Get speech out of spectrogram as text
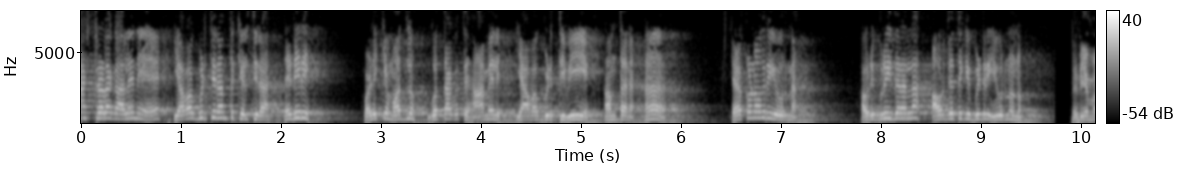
ಅಷ್ಟರೊಳಗೆ ಅಲೇನೆ ಯಾವಾಗ ಬಿಡ್ತೀರಾ ಅಂತ ಕೇಳ್ತೀರಾ? ನಡೀರಿ. ಒಳಿಕೆ ಮೊದಲು, ಗೊತ್ತಾಗುತ್ತೆ. ಆಮೇಲೆ ಯಾವಾಗ ಬಿಡ್ತೀವಿ ಅಂತಾನೆ. ಹಾ. ಹೇಳ್ಕೊಂಡೋಗ್ರಿ ಇವ್ರನ್ನ. ಅವ್ರಿಬ್ರು ಇದಾರಲ್ಲ, ಅವ್ರ ಜೊತೆಗೆ ಬಿಡ್ರಿ ಇವ್ರನ್ನು ನಡಿಯಮ್ಮ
